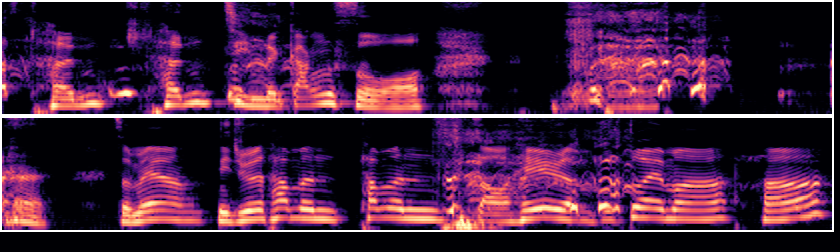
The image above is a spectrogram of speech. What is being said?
很很紧的钢索哦、怎么样？你觉得他们他们找黑人不对吗？啊，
